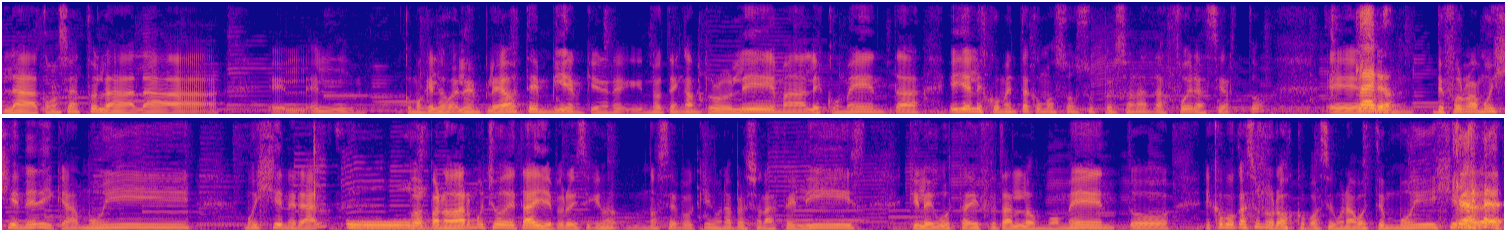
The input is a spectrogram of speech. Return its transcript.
la... ¿Cómo se llama esto? La... la el, el- como que los, los empleados estén bien, que no tengan problemas, les comenta, ella les comenta cómo son sus personas de afuera, ¿cierto? Eh, Claro. De forma muy genérica, muy, muy general, Sí. para no dar mucho detalle, pero dice que, no sé, porque es una persona feliz, que le gusta disfrutar los momentos. Es como casi un horóscopo, así, una cuestión muy general.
